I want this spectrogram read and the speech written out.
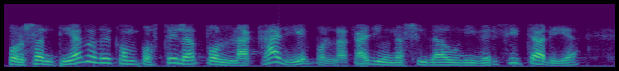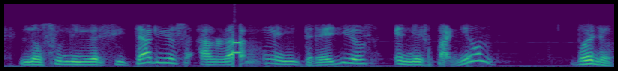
por Santiago de Compostela, por la calle, por la calle, una ciudad universitaria, los universitarios hablaban entre ellos en español. Bueno,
